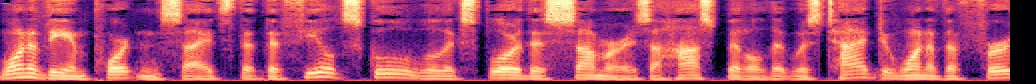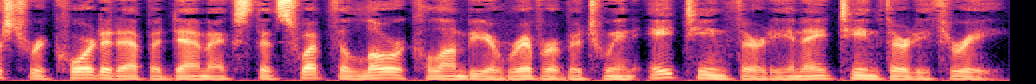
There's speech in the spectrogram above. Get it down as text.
One of the important sites that the field school will explore this summer is a hospital that was tied to one of the first recorded epidemics that swept the lower Columbia River between 1830 and 1833.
